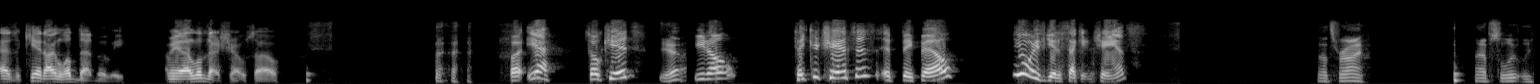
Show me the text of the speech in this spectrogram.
as a kid. I loved that movie. I mean, I love that show. So, but yeah. So kids, Yeah, you know, take your chances. If they fail, you always get a second chance. that's right. Absolutely.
